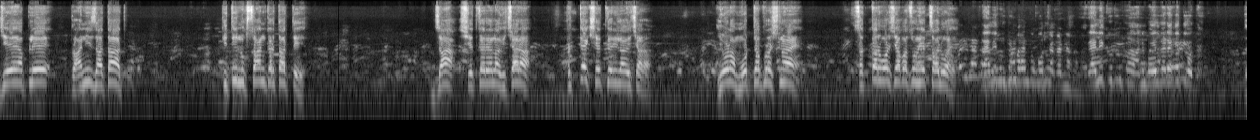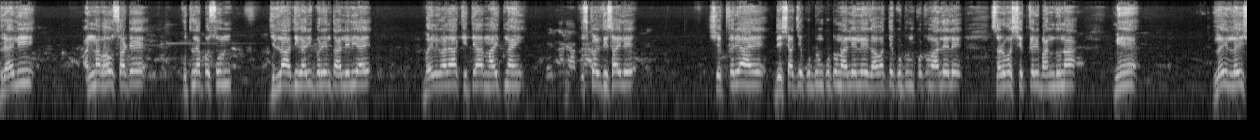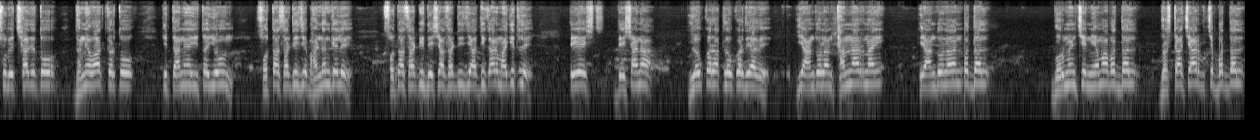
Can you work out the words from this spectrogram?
जे आपले प्राणी जातात किती नुकसान करतात ते. जा शेतकऱ्याला विचारा प्रत्येक शेतकरीला विचारा. एवढा मोठा प्रश्न आहे. सत्तर वर्षापासून हेच चालू आहे. रॅली कुठूनपर्यंत मोर्चा काढण्यात आला? रॅली कुठून आणि बैलगाड्या किती होत्या? रॅली अण्णाभाऊ साठे पुतल्यापासून जिल्हा अधिकारीपर्यंत आलेली आहे. बैलगाड्या किती आहे माहीत नाही. पुष्कळ दिसायले. शेतकरी आहे. देशाचे कुठून कुठून आलेले गावातले कुठून कुठून आलेले सर्व शेतकरी बांधूंना मी लय लय शुभेच्छा देतो. धन्यवाद करतो की त्याने इथं येऊन स्वतःसाठी जे भांडण केले स्वतःसाठी देशासाठी जे अधिकार मागितले ते देशानं लवकरात लवकर द्यावे. हे आंदोलन थांबणार नाही. हे आंदोलनबद्दल गव्हर्नमेंटचे नियमाबद्दल भ्रष्टाचारच्या बद्दल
